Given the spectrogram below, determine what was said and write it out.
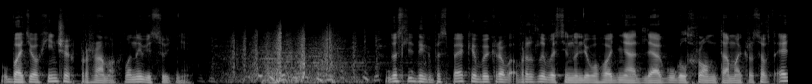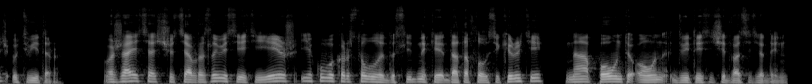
у багатьох інших програмах вони відсутні. Дослідник безпеки викрав вразливості нульового дня для Google Chrome та Microsoft Edge у Twitter. Вважається, що ця вразливість є тією ж, яку використовували дослідники Dataflow Security на Pwn to Own 2021.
